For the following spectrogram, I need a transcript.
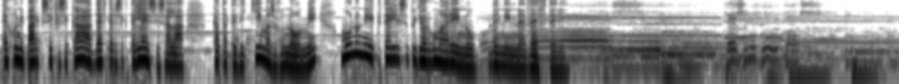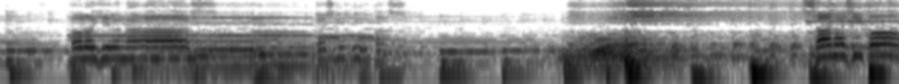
Έχουν υπάρξει φυσικά δεύτερες εκτελέσεις αλλά κατά τη δική μας γνώμη μόνον η εκτέλεση του Γιώργου Μαρίνου δεν είναι δεύτερη. πες μου που πας Σαν να ζητώ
